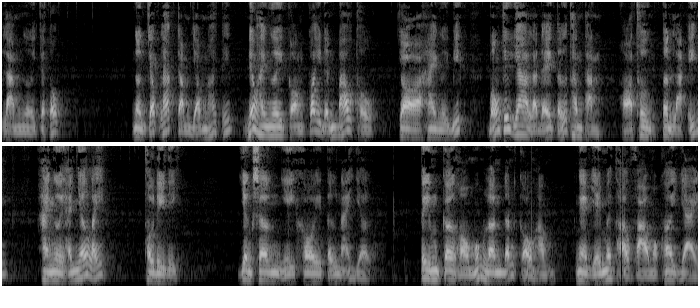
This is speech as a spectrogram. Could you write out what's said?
làm người cho tốt. Ngừng chốc lát trầm giọng nói tiếp, nếu hai người còn có ý định báo thù, cho hai người biết, bốn thiếu gia là đệ tử Thanh Thành, họ thương tên là Yến, hai người hãy nhớ lấy, thôi đi đi. Dân Sơn nhị khôi tự nãy giờ, tim cơ hồ muốn lên đến cổ họng, nghe vậy mới thở vào một hơi dài.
